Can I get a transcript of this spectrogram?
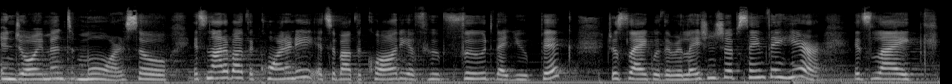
enjoyment more. So it's not about the quantity, it's about the quality of food that you pick. Just like with the relationship, same thing here. It's like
